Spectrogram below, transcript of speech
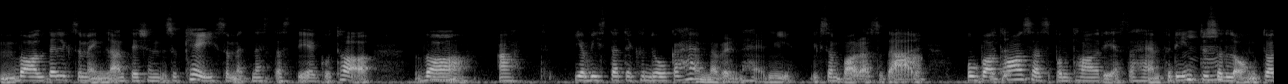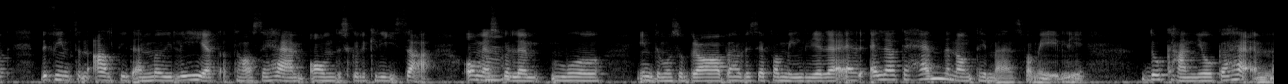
valde liksom England, det kändes okej som ett nästa steg att ta, var Mm. att jag visste att jag kunde åka hem över en helg, liksom bara sådär. Ja. Och bara ta en sån här spontan resa hem, för det är inte så långt. Och att det finns en, alltid en möjlighet att ta sig hem om det skulle krisa. Om jag skulle må, inte må så bra, behöver se familj eller, eller att det händer någonting med ens familj. Då kan jag åka hem.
